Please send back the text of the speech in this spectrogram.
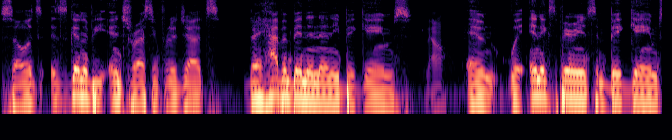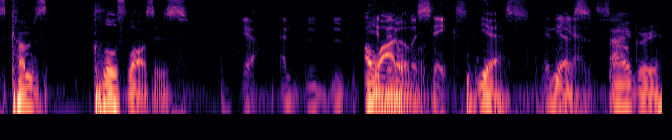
so it's it's gonna be interesting for the Jets. They haven't been in any big games, No. and with inexperience in big games comes close losses. Yeah. And A lot of them. mistakes. Yes, In the yes, end, so- I agree.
